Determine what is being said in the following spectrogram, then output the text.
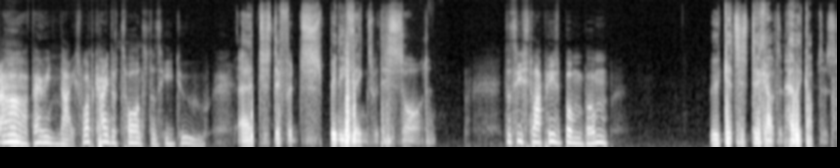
Ah, very nice. What kind of taunts does he do? Uh, just different spinny things with his sword. Does he slap his bum bum? He gets his dick out in helicopters.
